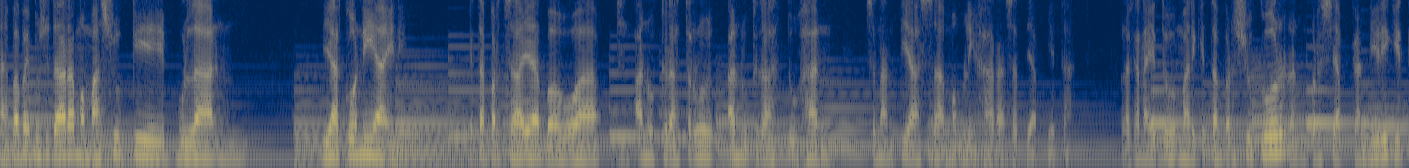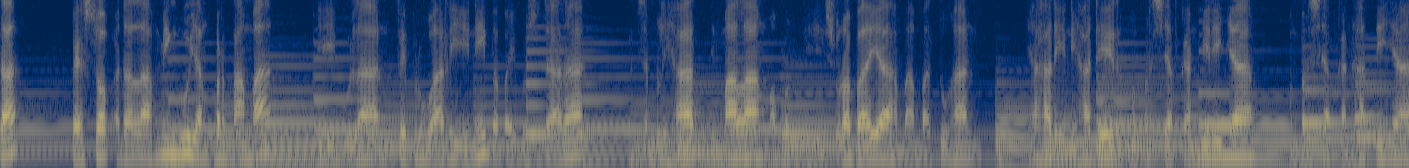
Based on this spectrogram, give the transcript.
Nah, Bapak Ibu Saudara memasuki bulan diakonia ini. Kita percaya bahwa anugerah terus anugerah Tuhan senantiasa memelihara setiap kita. Oleh karena itu mari kita bersyukur dan mempersiapkan diri kita. Besok adalah minggu yang pertama di bulan Februari ini Bapak Ibu Saudara. Dan saya melihat di Malang maupun di Surabaya hamba-hamba Tuhan yang hari ini hadir mempersiapkan dirinya, mempersiapkan hatinya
